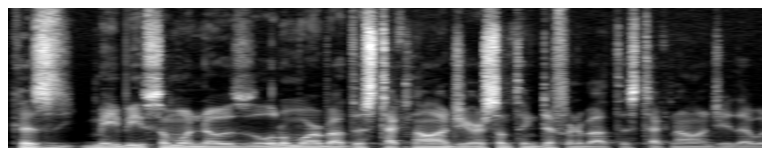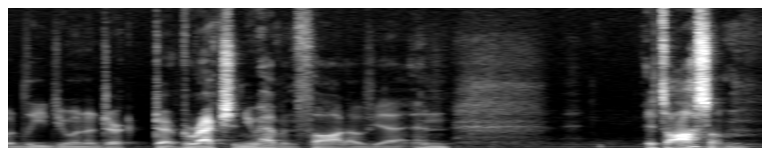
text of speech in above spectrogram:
Because maybe someone knows a little more about this technology or something different about this technology that would lead you in a dir- direction you haven't thought of yet, and it's awesome.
